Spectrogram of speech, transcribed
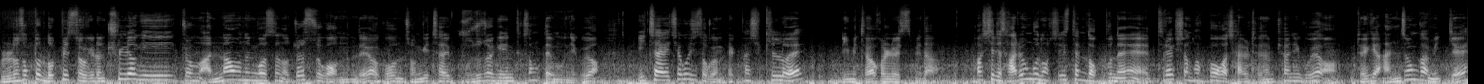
물론 속도를 높일수록 이런 출력이 좀 안 나오는 것은 어쩔 수가 없는데요. 그건 전기차의 구조적인 특성 때문이고요. 이 차의 최고 시속은 180km의 리미터가 걸려 있습니다. 확실히 4륜구동 시스템 덕분에 트랙션 확보가 잘 되는 편이고요. 되게 안정감 있게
